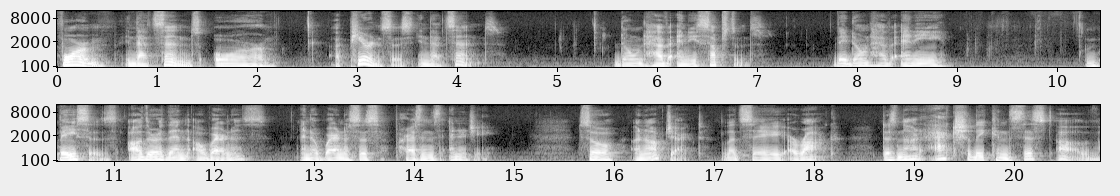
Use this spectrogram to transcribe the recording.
Form in that sense, or appearances in that sense, don't have any substance. They don't have any bases other than awareness and awareness's presence energy. So an object, let's say a rock, does not actually consist of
